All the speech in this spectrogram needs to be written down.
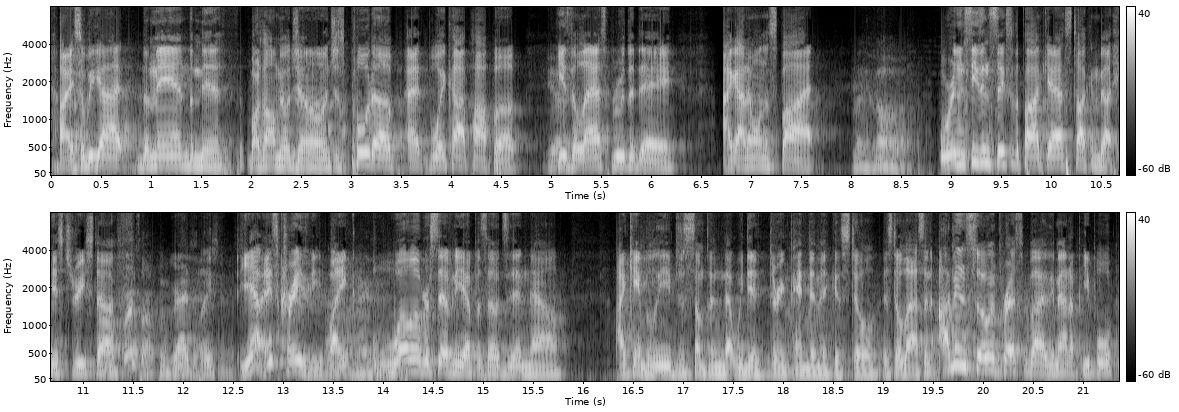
All right, so we got the man, the myth, Bartholomew Jones, just pulled up at Boycott Pop Up. Yeah. He's the last brew of the day. I got him on the spot. Let's go. We're in season six of the podcast talking about history stuff. First off, congratulations. Yeah, it's crazy. Like amazing. well over 70 episodes in now. I can't believe just something that we did during pandemic is still is still lasting. I've been so impressed by the amount of people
